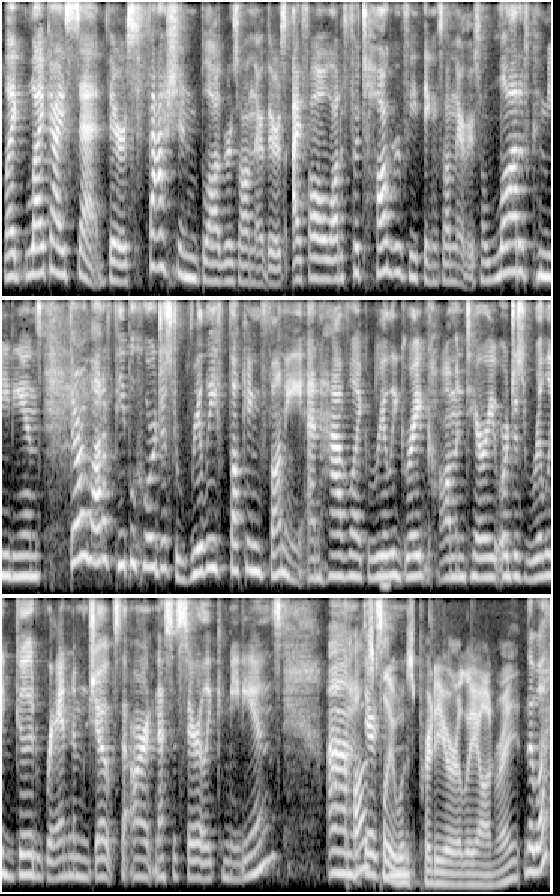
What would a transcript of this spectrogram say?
Like, like I said, there's fashion bloggers on there. There's, I follow a lot of photography things on there. There's a lot of comedians. There are a lot of people who are just really fucking funny and have like really great commentary or just really good random jokes that aren't necessarily comedians. Um, Cosplay was pretty early on, right? the what?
